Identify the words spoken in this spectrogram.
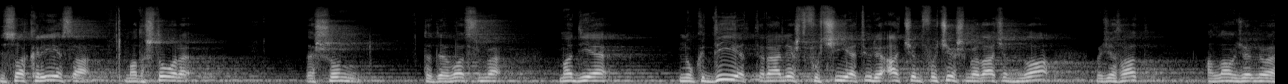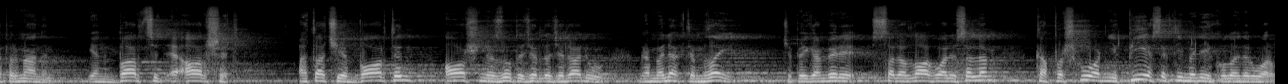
Disa krijesa madhështore dhe shumë të devotshme, madje nuk dihet realisht fuqia e tyre aq janë të fuqishme dhe aq janë të mëdha, megjithatë Allahu xhelle ue ala i përmend, janë bartësit e arshit, ata që e bartin arshin e Zotit xhelle xhelaluhu nga melekët e mëdhej, që pejgamberi sallallahu alaihi wasallam ka përshkruar një pjesë e këtij meleku të nderuar.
